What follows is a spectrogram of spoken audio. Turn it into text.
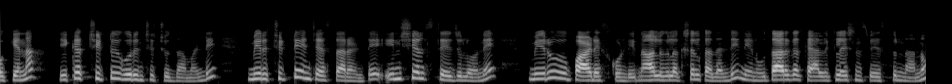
ఓకేనా? ఇక చిట్టు గురించి చూద్దామండి. మీరు చిట్టు ఏం చేస్తారంటే ఇనిషియల్ స్టేజ్లోనే మీరు పాడేసుకోండి. నాలుగు లక్షలు కదండి. నేను ఉతారుగా క్యాలిక్యులేషన్స్ వేస్తున్నాను.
